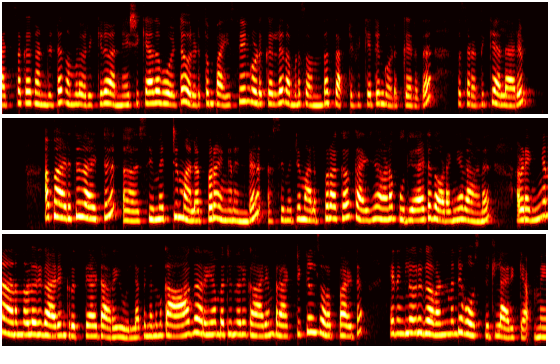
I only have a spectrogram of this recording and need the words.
ആഡ്സ് ഒക്കെ കണ്ടിട്ട് നമ്മൾ ഒരിക്കലും അന്വേഷിക്കാതെ പോയിട്ട് ഒരിടത്തും പൈസയും കൊടുക്കരുത് നമ്മുടെ സ്വന്തം സർട്ടിഫിക്കറ്റും കൊടുക്കരുത്. അപ്പോൾ ശ്രദ്ധിക്കുക എല്ലാവരും. അപ്പോൾ അടുത്തതായിട്ട് സിമെറ്റ് മലപ്പുറം എങ്ങനെയുണ്ട്? സിമെറ്റ് മലപ്പുറമൊക്കെ കഴിഞ്ഞ തവണ പുതിയതായിട്ട് തുടങ്ങിയതാണ്. അവിടെ എങ്ങനെയാണെന്നുള്ളൊരു കാര്യം കൃത്യമായിട്ട് അറിയില്ല. പിന്നെ നമുക്ക് ആകെ അറിയാൻ പറ്റുന്ന ഒരു കാര്യം പ്രാക്ടിക്കൽസ് ഉറപ്പായിട്ട് ഏതെങ്കിലും ഒരു ഗവൺമെന്റ് ഹോസ്പിറ്റലായിരിക്കാം. മേ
